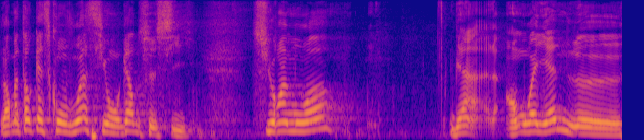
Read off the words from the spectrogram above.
Alors maintenant, qu'est-ce qu'on voit si on regarde ceci? Sur un mois, bien, en moyenne, le,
